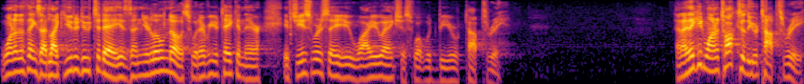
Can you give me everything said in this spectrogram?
one of the things I'd like you to do today is in your little notes, whatever you're taking there, if Jesus were to say to you, Why are you anxious? What would be your top three? And I think he'd want to talk to your top three.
